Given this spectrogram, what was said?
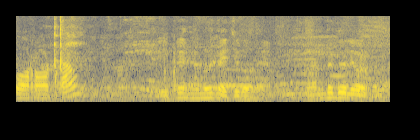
പൊറോട്ട. കഴിച്ചിട്ട് പറയാം. കണ്ടിട്ട് വലിയ കുഴപ്പമില്ല.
